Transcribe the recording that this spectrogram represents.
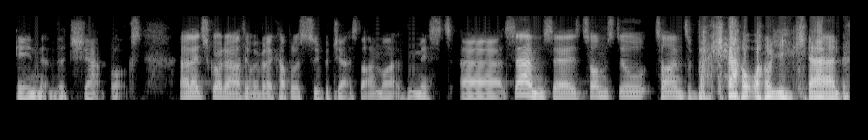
in the chat box. Uh, let's go down. I think we've had a couple of super chats that I might have missed. Uh, Sam says, Tom, still time to back out while you can.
